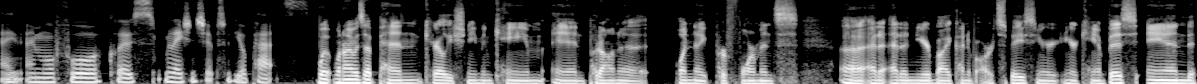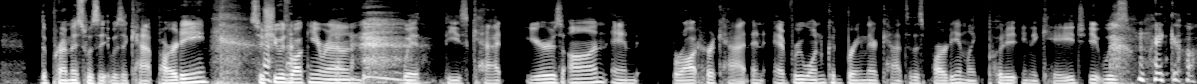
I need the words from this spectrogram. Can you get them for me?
I, I'm all for close relationships with your pets. When, I was at Penn, Carolee Schneemann came and put on a one night performance uh, at, a, at a nearby kind of art space near near campus and the premise was it was a cat party. So she was walking around with these cat ears on and brought her cat and everyone could bring their cat to this party and like put it in a cage. It was oh my god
